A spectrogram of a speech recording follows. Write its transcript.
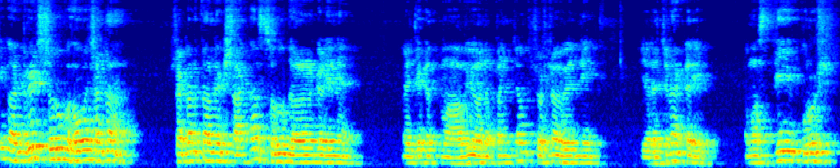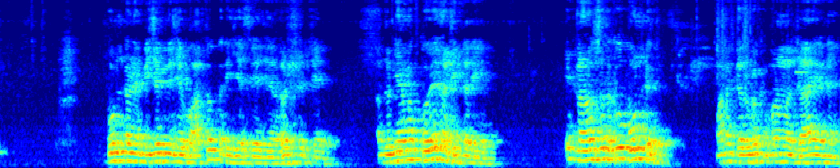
એક અદ્વૈત સ્વરૂપ હોવા છતાં સકળતાનું એક સાકાર સ્વરૂપ ધારણ કરીને મેં જગતમાં આવ્યો અને પંચમ સૃષ્ટાવેદની જે રચના કરી, એમાં સ્ત્રી પુરુષ ગુંડ અને બીજકની જે વાતો કરી જે છે, જે રહસ્ય છે, આ દુનિયામાં કોઈ નથી કરી. એક નાનો સરખું ગુંડ. માને ગર્ભકમળમાં જાય અને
